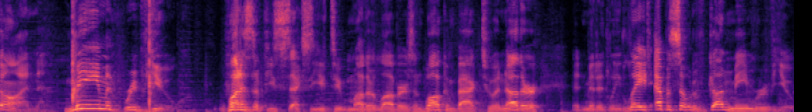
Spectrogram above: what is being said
Gun Meme Review. What is up, you sexy YouTube mother lovers, and welcome back to another, admittedly late, episode of Gun Meme Review.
